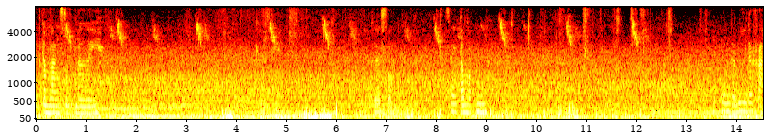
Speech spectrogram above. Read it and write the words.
ศกำลังสุกเลยเขือสมใส่ตำมักหุ่งหุ่งกับมีด้วยค่ะ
